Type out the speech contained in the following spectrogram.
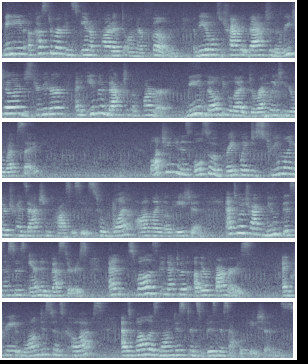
meaning a customer can scan a product on their phone and be able to track it back to the retailer, distributor, and even back to the farmer, meaning they'll be led directly to your website. Blockchaining is also a great way to streamline your transaction processes to one online location and to attract new businesses and investors, and as well as connect with other farmers and create long-distance co-ops as well as long-distance business applications.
